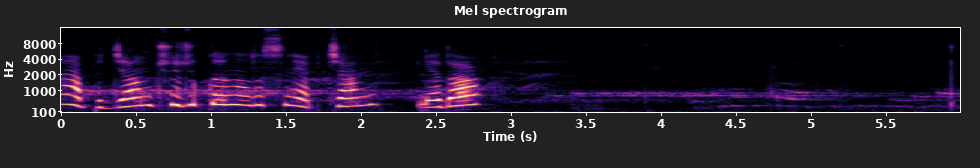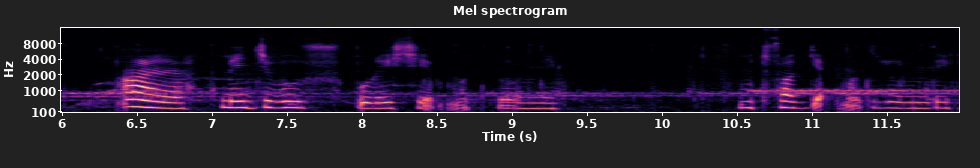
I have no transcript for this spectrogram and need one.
ne yapacağım? Çocukların odasını yapacağım ya da Aynen mecbur burayı şey yapmak zorundayım mutfak yapmak zorundayım.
